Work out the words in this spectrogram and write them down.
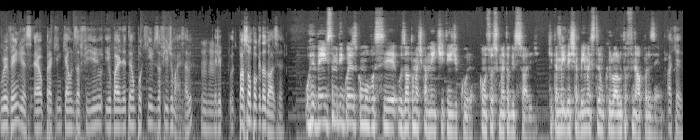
O Revengeance é para quem quer um desafio e o Bayonetta é um pouquinho desafio demais, sabe? Uhum. Ele passou um pouco da dose. O Revenge também tem coisas como você usar automaticamente itens de cura, como se fosse o Metal Gear Solid, que também Sim. deixa bem mais tranquilo a luta final, por exemplo. Ok,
